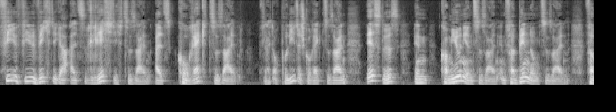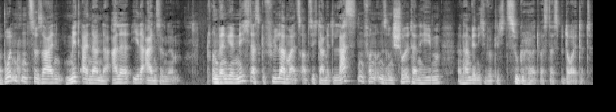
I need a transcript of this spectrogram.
viel, viel wichtiger als richtig zu sein, als korrekt zu sein, vielleicht auch politisch korrekt zu sein, ist es, in Communion zu sein, in Verbindung zu sein, verbunden zu sein miteinander, alle, jede Einzelne. Und wenn wir nicht das Gefühl haben, als ob sich damit Lasten von unseren Schultern heben, dann haben wir nicht wirklich zugehört, was das bedeutet.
